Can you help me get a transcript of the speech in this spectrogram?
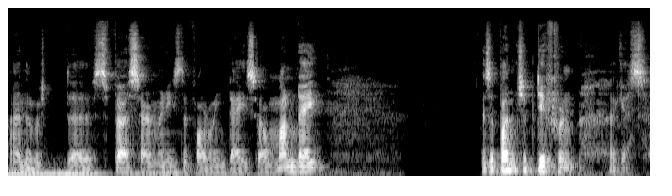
and there was the first ceremonies the following day. So on Monday, there's a bunch of different, I guess,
